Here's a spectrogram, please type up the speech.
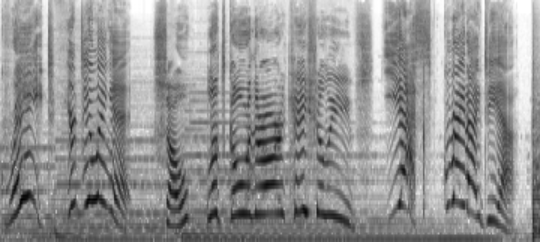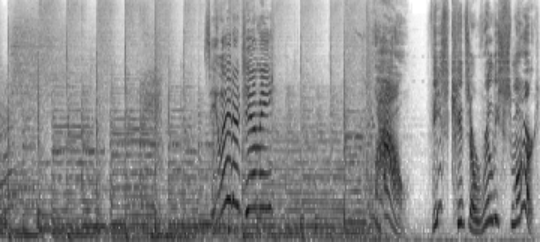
Great! You're doing it! So, let's go where there are acacia leaves. Yes! Great idea! See you later, Jimmy! Wow, these kids are really smart.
